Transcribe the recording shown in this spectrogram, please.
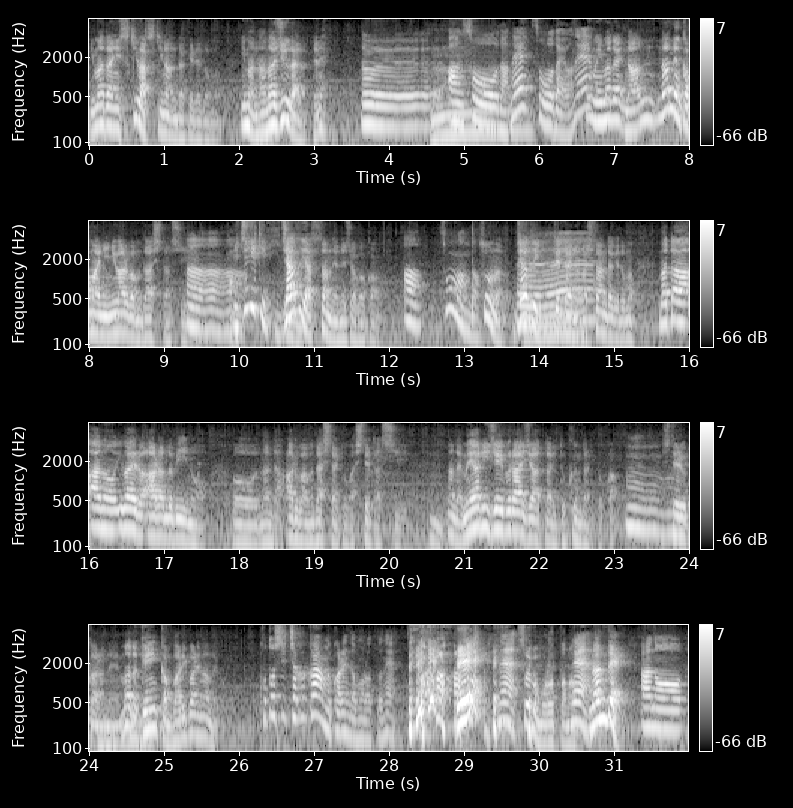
いま、未だに好きは好きなんだけれども今70代だってねあへえあそうだね。そうだよね。でもいまだに何何年か前にニューアルバム出したし、うんうんうん。一時期ジャズやってたんだよねシャカカン。あそうなんだ。そうなのジャズ行ってたりなんかしたんだけどもまたあのいわゆる R&B のおなんだアルバム出したりとかしてたし、なんだメアリー・ジェイ・ブライジャーあたりと組んだりとかうんうんしてるからね、まだ現役感バリバリなのよ。今年チャカカーンのカレンダーもらったね。え？ね。そういえばもらったな。ね。なんで、あの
